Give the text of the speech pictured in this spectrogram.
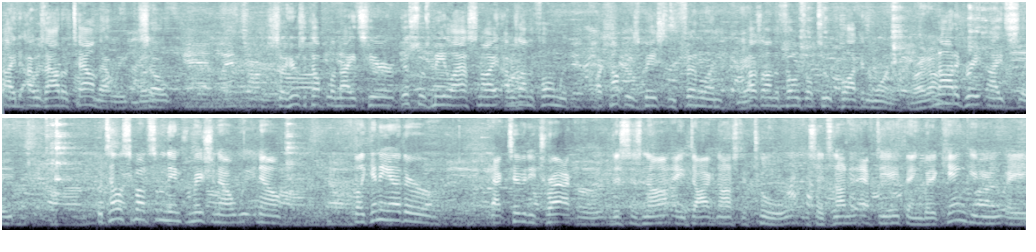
I, I was out of town that week. So so here's a couple of nights here. This was me last night. I was on the phone with our company's based in Finland. I was on the phone till two o'clock in the morning. Right on. Not a great night's sleep. But tell us about some of the information now. We, now, like any other activity tracker, this is not a diagnostic tool, so it's not an FDA thing, but it can give you a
